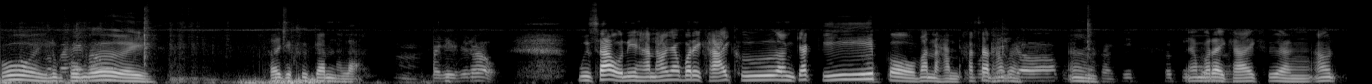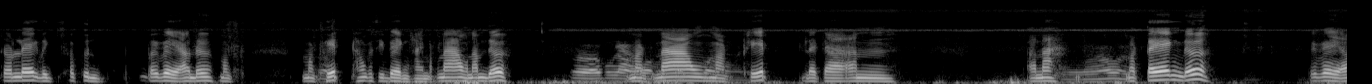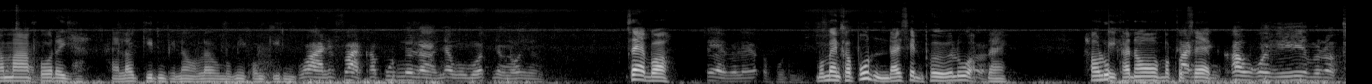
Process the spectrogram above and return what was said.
โอ้ยลุงพงเอ้ยใครจะคือกันนั่นล่ะไปดีพี่น้องมือเศร้านี่หันเขายังบ่ได้ขายเครื่องจักกีบก็มันหันคัดซัดเขาไปเออยังบ่ได้ขายเครื่อง เอาตอนแรกเลยเขาขึ้นไปแหวะเอาเด้อมักมักเพชรเขาก็สิแบ่งให้มักนาวนํเด้อเออพวกเรามักนาวมักเพชรแล้วก็อันอันนะเออมักแตงเด้อไปแหวะเอามาพอได้ ให้เรากินพี่น้องเราบ่มีของกินว่าได้ฟาดข้าวปุ้นนั่นแหละยังบ่หมดยังน้อยยังแซ่บบ่แช่ไปแล้วข้าวปุ้นบ่แม่นข้าวปุ้นได้เส้นเพอลวกได้เฮาลูกขานอมักปั้นแซ่บเป็นเข้าก็เฮมันเนาะ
